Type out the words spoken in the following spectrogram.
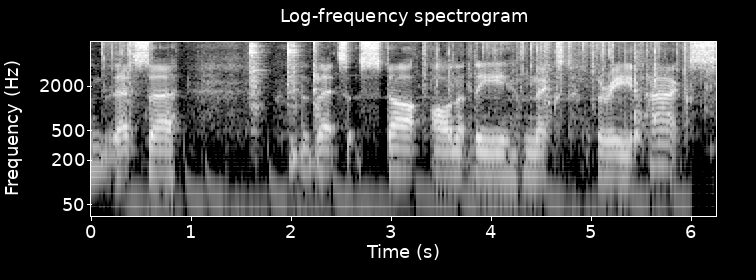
let's uh, let's start on the next three packs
